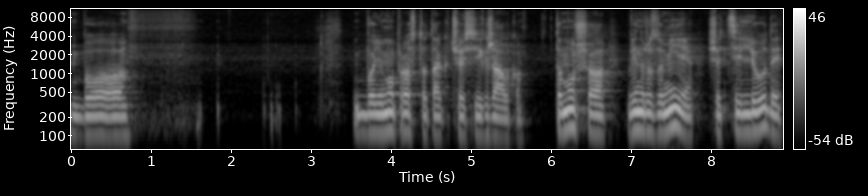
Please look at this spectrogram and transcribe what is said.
бо, бо йому просто так щось їх жалко. Тому що він розуміє, що ці люди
